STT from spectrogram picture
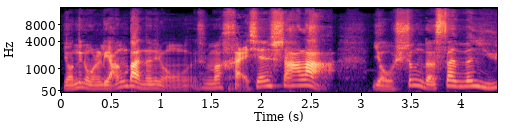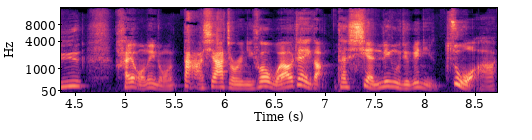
有那种凉拌的那种什么海鲜沙拉。有生的三文鱼，还有那种大虾，就是你说我要这个，他现拎过去给你做啊！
